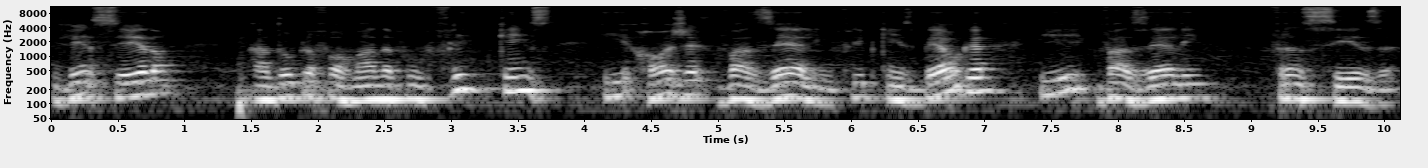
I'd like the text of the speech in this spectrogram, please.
venceram a dupla formada por Flipkins e Roger Vazelin, Flipkins belga e Vazelin francesa.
